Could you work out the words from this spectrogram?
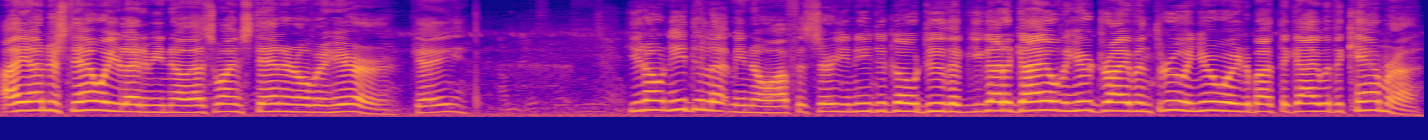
I understand what you're letting me know. That's why I'm standing over here, okay? You don't need to let me know, officer. You need to go do the. You got a guy over here driving through and you're worried about the guy with the camera.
